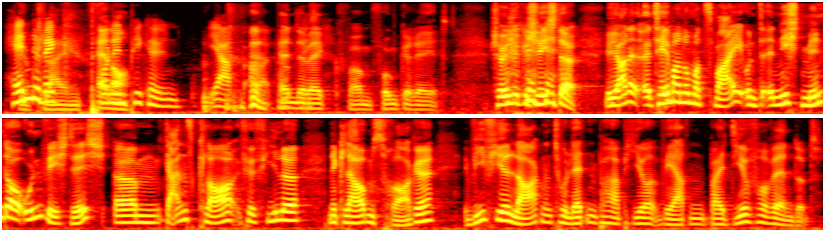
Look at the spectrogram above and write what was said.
Hände weg kleinen von Penner. den Pickeln. Ja, Hände weg vom Funkgerät. Schöne Geschichte. Juliane, äh, Thema Nummer zwei und äh, nicht minder unwichtig, ähm, ganz klar für viele eine Glaubensfrage. Wie viel Lagen Toilettenpapier werden bei dir verwendet?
